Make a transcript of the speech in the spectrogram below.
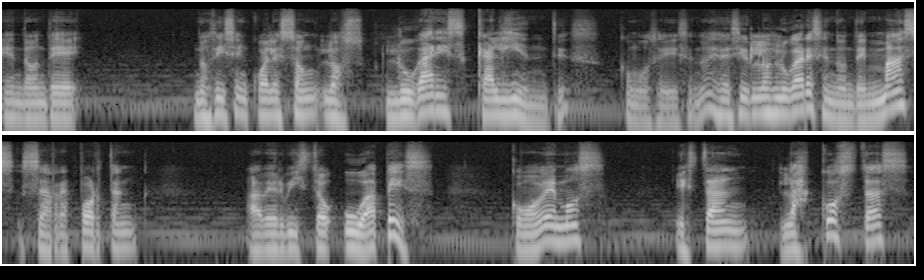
en donde nos dicen cuáles son los lugares calientes, como se dice, ¿no? es decir, los lugares en donde más se reportan haber visto UAPs. Como vemos, están las costas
